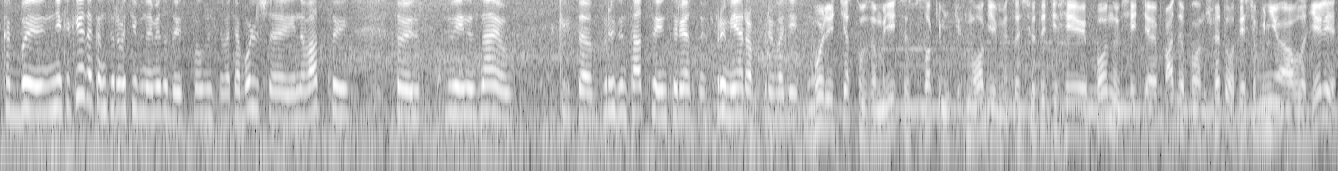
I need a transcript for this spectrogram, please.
как бы не какие-то консервативные методы использовать, а больше инноваций. То есть, ну, я не знаю, каких-то презентаций интересных, примеров приводить. более тесном взаимодействовать с высокими технологиями. То есть вот эти все айфоны, все эти айпады, планшеты, вот если бы они овладели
